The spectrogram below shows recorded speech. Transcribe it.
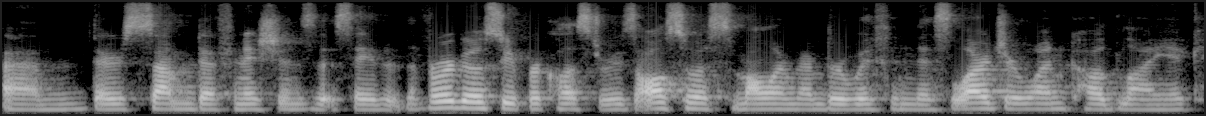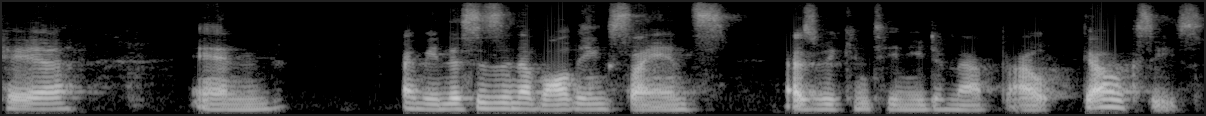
um, there's some definitions that say that the Virgo supercluster is also a smaller member within this larger one called Laniakea. And I mean, this is an evolving science as we continue to map out galaxies.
